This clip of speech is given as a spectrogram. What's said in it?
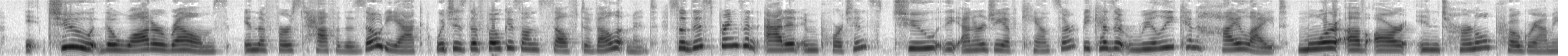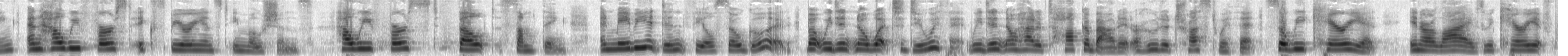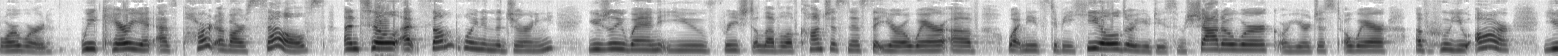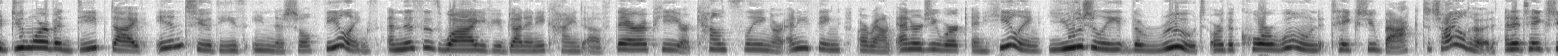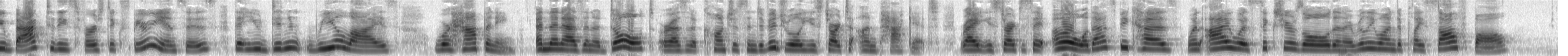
to the water realms in the first half of the zodiac, which is the focus on self development. So, this brings an added importance to the energy of Cancer because it really can highlight more of our internal programming and how we first experienced emotions how we first felt something. And maybe it didn't feel so good, but we didn't know what to do with it. We didn't know how to talk about it or who to trust with it. So we carry it in our lives, we carry it forward. We carry it as part of ourselves until at some point in the journey, usually when you've reached a level of consciousness that you're aware of what needs to be healed, or you do some shadow work, or you're just aware of who you are, you do more of a deep dive into these initial feelings. And this is why, if you've done any kind of therapy or counseling or anything around energy work and healing, usually the root or the core wound takes you back to childhood and it takes you back to these first experiences that you didn't realize were happening. And then as an adult or as a conscious individual, you start to unpack it, right? You start to say, oh, well, that's because when I was six years old and I really wanted to play softball,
